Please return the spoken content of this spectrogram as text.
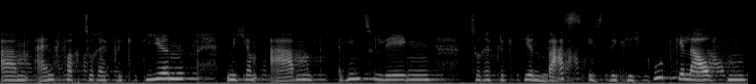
ähm, einfach zu reflektieren, mich am Abend hinzulegen, zu reflektieren, was ist wirklich gut gelaufen,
